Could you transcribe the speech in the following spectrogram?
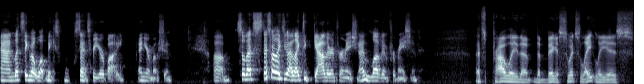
And let's think about what makes sense for your body and your emotion. Um, so that's that's what I like to do. I like to gather information. I love information. That's probably the the biggest switch lately is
